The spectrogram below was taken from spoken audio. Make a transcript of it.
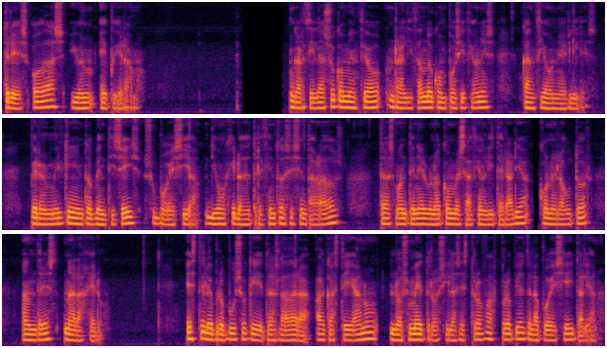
tres odas y un epigrama. Garcilaso comenzó realizando composiciones cancioneriles, pero en 1526 su poesía dio un giro de 360 grados tras mantener una conversación literaria con el autor Andrés Narajero. Este le propuso que trasladara al castellano los metros y las estrofas propias de la poesía italiana,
